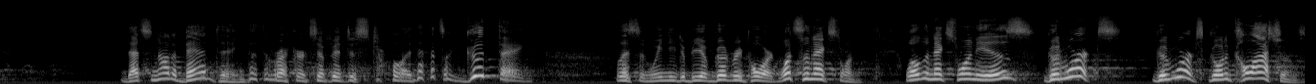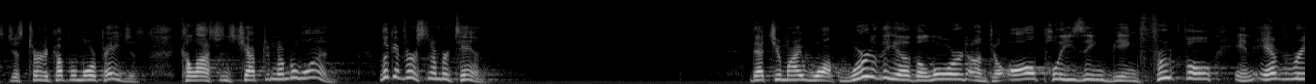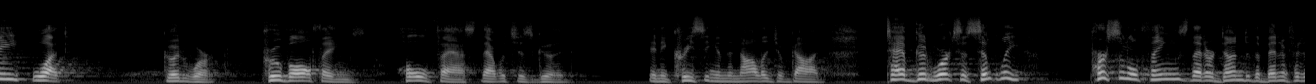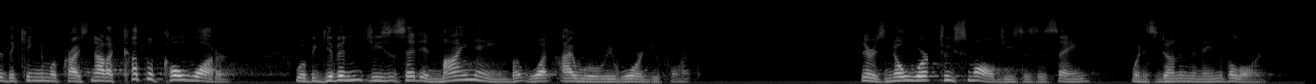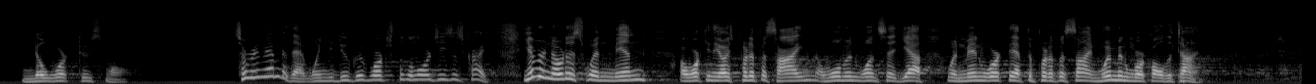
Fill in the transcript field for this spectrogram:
that's not a bad thing that the records have been destroyed. That's a good thing. Listen, we need to be of good report. What's the next one? Well, the next one is good works. Good works. Go to Colossians. Just turn a couple more pages. Colossians chapter number one. Look at verse number 10 that you might walk worthy of the Lord unto all pleasing, being fruitful in every what? Good work. Prove all things. Hold fast that which is good. And increasing in the knowledge of God. To have good works is simply personal things that are done to the benefit of the kingdom of Christ. Not a cup of cold water will be given, Jesus said, in my name, but what I will reward you for it. There is no work too small, Jesus is saying, when it's done in the name of the Lord. No work too small. So remember that when you do good works for the Lord Jesus Christ. You ever notice when men are working, they always put up a sign? A woman once said, Yeah, when men work, they have to put up a sign. Women work all the time.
